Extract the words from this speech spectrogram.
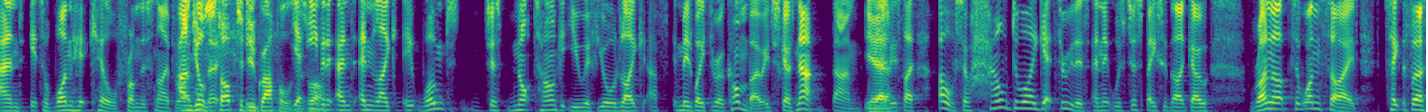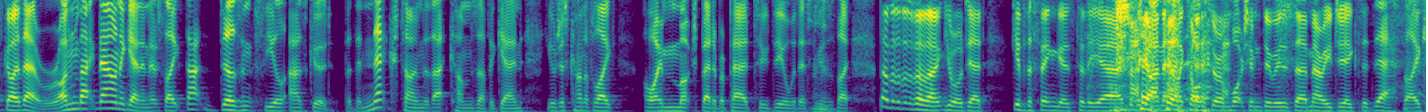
and it's a one-hit kill from the sniper. And you'll stop to do grapples yeah, as well. even and and like it won't just not target you if you're like midway through a combo. It just goes nah, bam, Yeah. dead. It's like oh, so how do I get through this? And it was just basically like go run up to one side, take the first guy there, run back down again, and it's like that doesn't feel as good. But the next time that that comes up again, you're just kind of like oh, I'm much better prepared to deal with this because it's like you're all dead. Give the fingers to the, uh, to the guy in the helicopter and watch him do his uh, merry jig to death. Like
